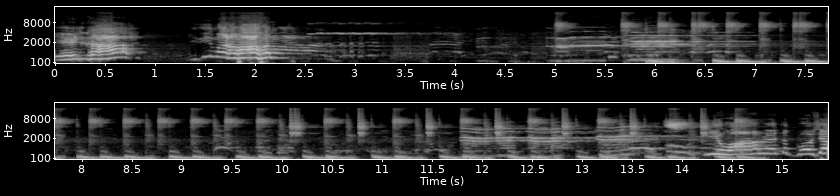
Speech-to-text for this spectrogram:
ఏంటిరా ఇది మన వాహనం వాహనం అయితే గోసా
